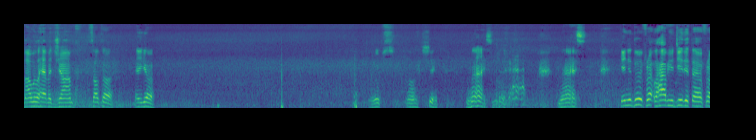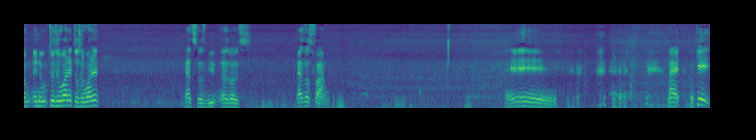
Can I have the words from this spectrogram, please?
Now we'll have a jump. Salto. There you go. Oops. Oh shit. Nice. nice. Can you do it from how you did it uh, from in the, to the water to the water? That was that was that was fun. Hey. Alright, okay.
